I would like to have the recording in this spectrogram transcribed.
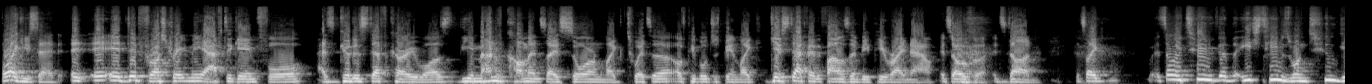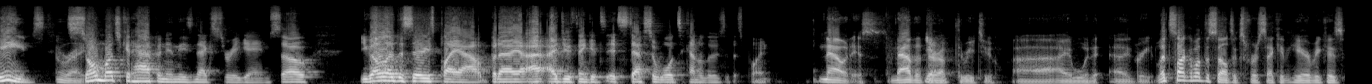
but like you said, it, it, it, did frustrate me after game four. As good as Steph Curry was, the amount of comments I saw on like Twitter of people just being like, give Steph the finals MVP right now. It's over. It's done. It's like, it's only two. Each team has won two games. Right. So much could happen in these next three games. So you got to let the series play out. But I, I, I, do think it's, it's Steph's award to kind of lose at this point. Now it is. Now that they're yeah. up 3 2. Uh, I would agree. Let's talk about the Celtics for a second here because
